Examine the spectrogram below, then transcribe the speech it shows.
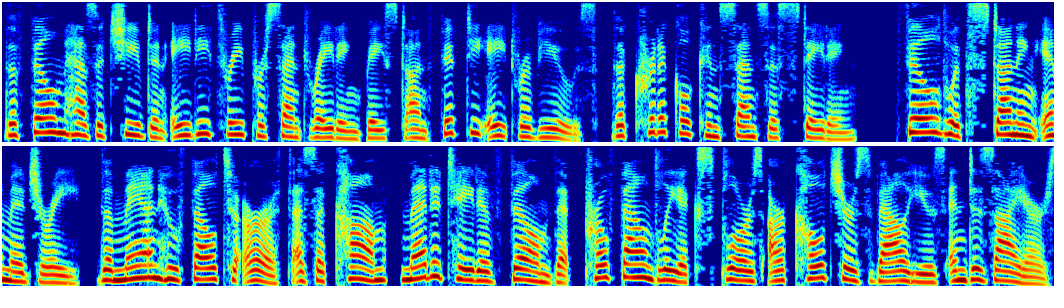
the film has achieved an 83% rating based on 58 reviews, the critical consensus stating, Filled with stunning imagery, The Man Who Fell to Earth is a calm, meditative film that profoundly explores our culture's values and desires.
